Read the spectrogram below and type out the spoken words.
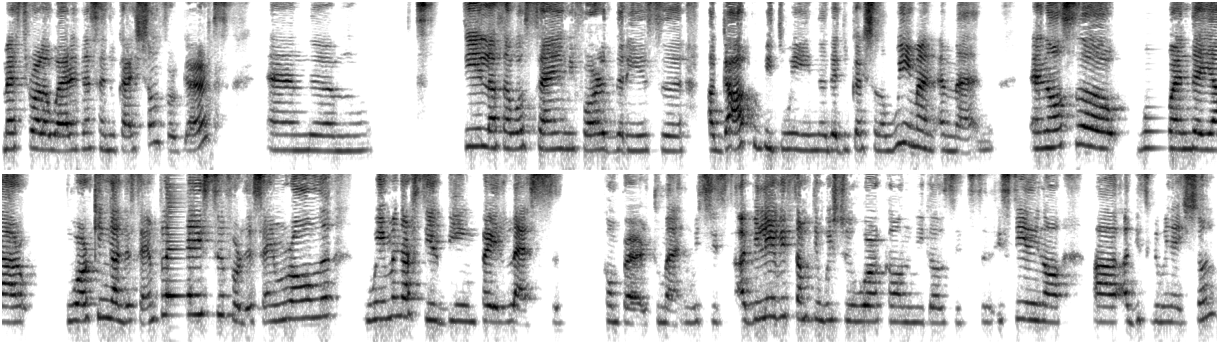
menstrual awareness education for girls. And um, still, as I was saying before, there is uh, a gap between the education of women and men. And also, when they are working at the same place for the same role, women are still being paid less compared to men, which is, I believe, is something we should work on because it's, it's still, you know, uh, a discrimination.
